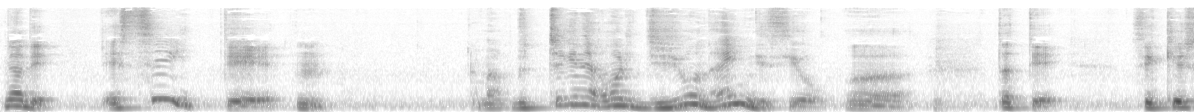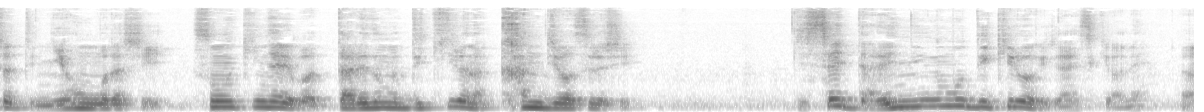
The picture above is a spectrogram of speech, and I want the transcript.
なので SE って、うん。まあ、ぶっちゃけねあまり需要ないんですよ、うん、だって設計したって日本語だしその気になれば誰でもできるような感じはするし実際誰にでもできるわけじゃないですけどね、うん、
